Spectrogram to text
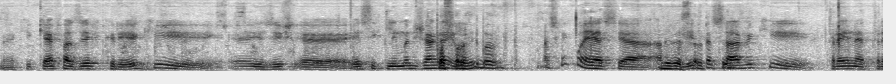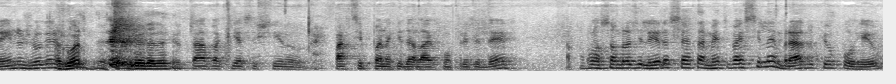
né, que quer fazer crer que é, existe é, esse clima de já ganhou. Mas quem conhece a, a política sabe que treino é treino, jogo é jogo. Agora? É Eu estava aqui assistindo, participando aqui da live com o presidente. A população brasileira certamente vai se lembrar do que ocorreu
